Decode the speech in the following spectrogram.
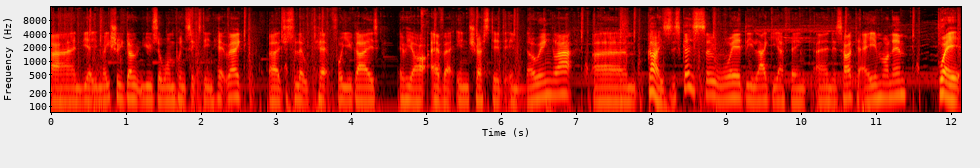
And yeah you make sure you don't use a 1.16 hit reg uh, just a little tip for you guys if you are ever interested in knowing that. Um, guys this guy's so weirdly laggy i think and it's hard to aim on him. Wait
